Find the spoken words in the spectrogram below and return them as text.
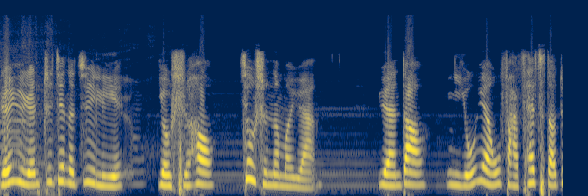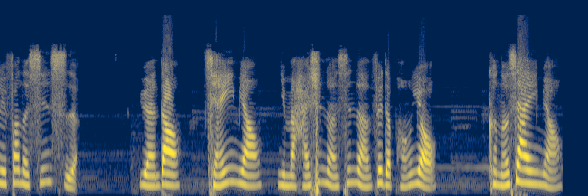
人与人之间的距离，有时候就是那么远，远到你永远无法猜测到对方的心思，远到前一秒。你们还是暖心暖肺的朋友，可能下一秒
